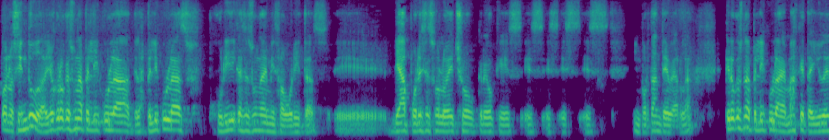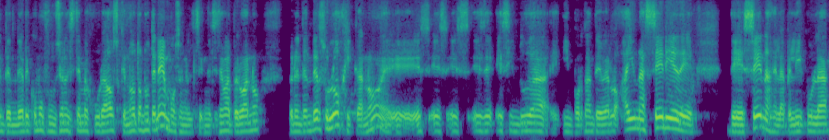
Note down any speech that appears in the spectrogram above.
Bueno, sin duda. Yo creo que es una película, de las películas jurídicas es una de mis favoritas. Eh, ya por ese solo hecho creo que es, es, es, es, importante verla. Creo que es una película además que te ayuda a entender cómo funciona el sistema de jurados que nosotros no tenemos en el, sistema peruano, pero entender su lógica, ¿no? Eh, es, es sin duda importante verlo. Hay una serie de de escenas de la película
